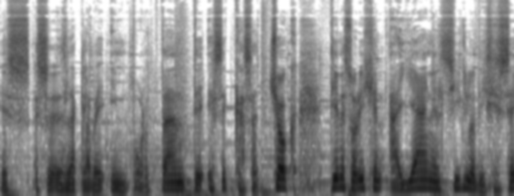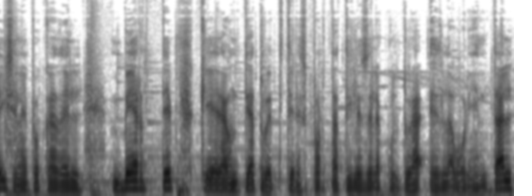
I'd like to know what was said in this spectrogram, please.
Es, es, la clave importante. Ese Casachoc tiene su origen allá en el siglo XVI, en la época del Vertep, que era un teatro de títeres portátiles de la cultura eslavo oriental,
